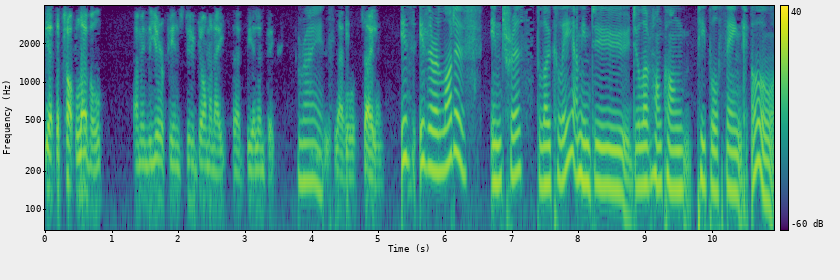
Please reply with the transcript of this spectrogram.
at the top level. I mean, the Europeans do dominate the, the Olympic right. level of sailing. Is is there a lot of interest locally? I mean, do do a lot of Hong Kong people think, oh,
